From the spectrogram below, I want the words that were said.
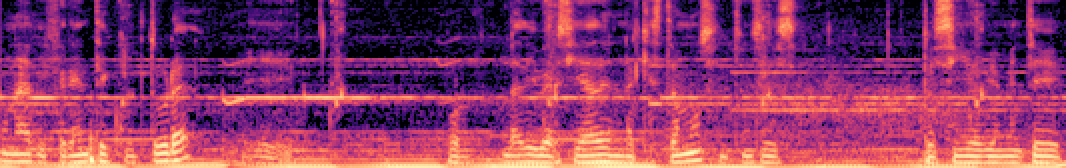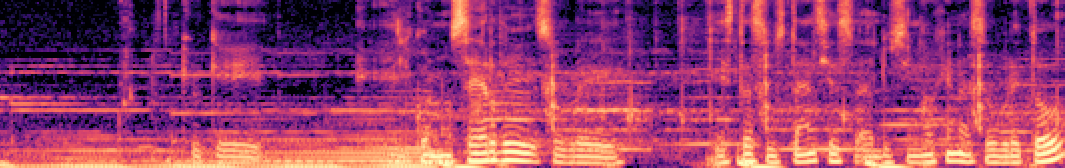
Una diferente cultura eh, por la diversidad en la que estamos. Entonces, pues sí, obviamente creo que el conocer de sobre estas sustancias alucinógenas, sobre todo,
